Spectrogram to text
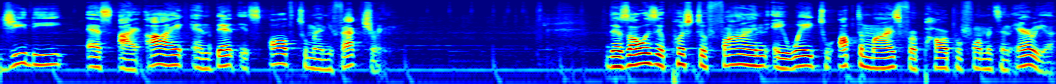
GDSII, and then it's off to manufacturing there's always a push to find a way to optimize for power performance and area.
